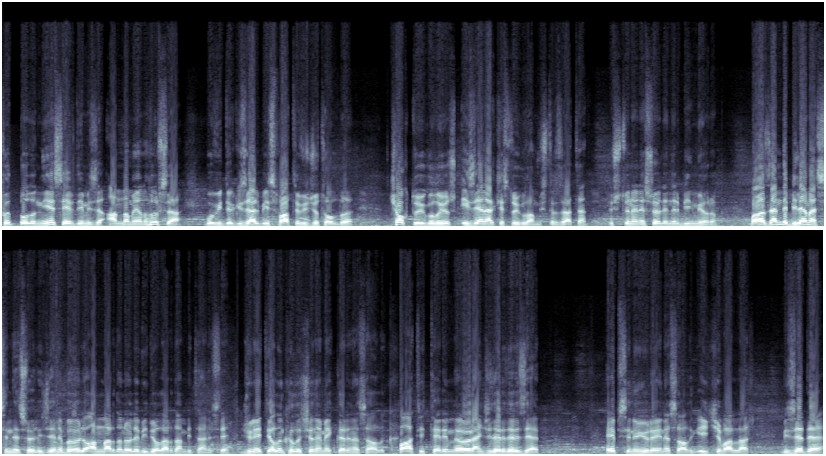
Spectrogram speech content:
Futbolu niye sevdiğimizi anlamayan olursa bu video güzel bir ispatı vücut oldu. Çok duyguluyuz. İzleyen herkes duygulanmıştır zaten. Üstüne ne söylenir bilmiyorum. Bazen de bilemezsin ne söyleyeceğini. Böyle anlardan öyle videolardan bir tanesi. Cüneyt Yalın Kılıç'ın emeklerine sağlık. Fatih Terim ve öğrencileri deriz ya hep. Hepsinin yüreğine sağlık. İyi ki varlar. Bize de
